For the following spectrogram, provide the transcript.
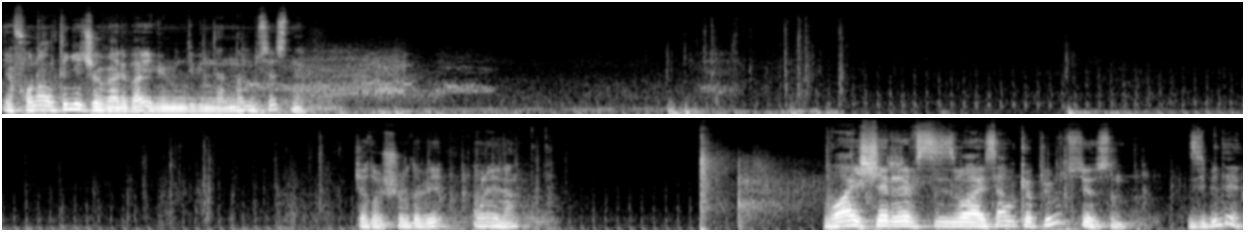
F-16 geçiyor galiba evimin dibinden lan bu ses ne? Çato şurada bir o ne lan? Vay şerefsiz vay sen bu köprüyü mü tutuyorsun? Zibidi.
